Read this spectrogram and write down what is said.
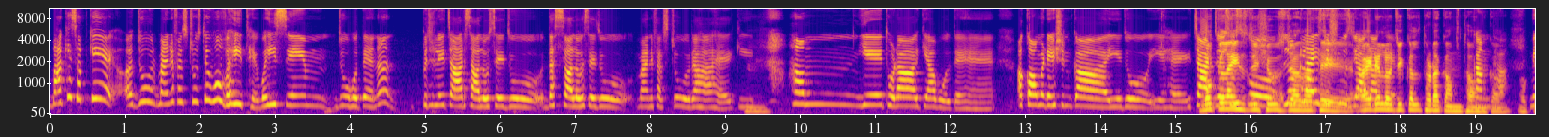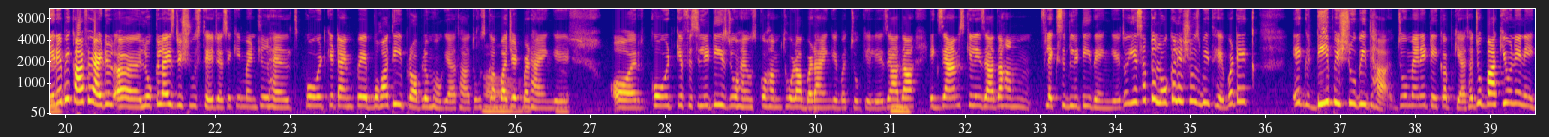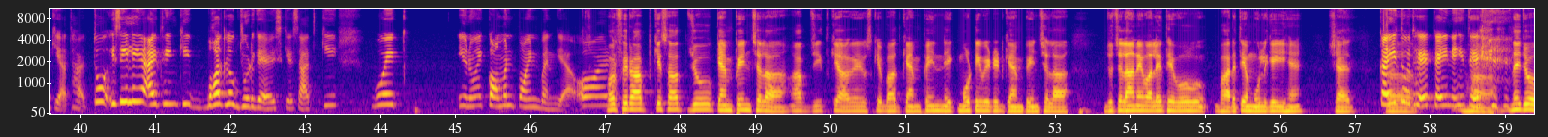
बाकी सबके जो मैनिफेस्टोज थे वो वही थे वही सेम जो होते हैं ना पिछले चार सालों से जो दस सालों से जो मैनिफेस्टो रहा है कि हम्म, हम ये थोड़ा क्या बोलते हैं अकोमोडेशन का ये जो ये है ज़्यादा थे। आइडियोलॉजिकल थोड़ा कम था कम उनका था Okay. मेरे भी काफ़ी लोकलाइज्ड इश्यूज़ थे जैसे कि मेंटल हेल्थ कोविड के टाइम पे बहुत ही प्रॉब्लम हो गया था तो उसका हाँ, बजट बढ़ाएँगे yes. और कोविड के फैसिलिटीज़ जो हैं उसको हम थोड़ा बढ़ाएँगे बच्चों के लिए। ज़्यादा हम्म। एग्ज़ाम्स के लिए ज़्यादा हम फ्लेक्सिबिलिटी देंगे। तो ये सब तो लोकल इश्यूज़ भी थे बट एक एक डीप इशू भी था जो मैंने टेकअप किया था जो बाकियों ने नहीं किया था। तो इसीलिए आई थिंक कि बहुत लोग जुड़ गए इसके साथ कि वो एक यू you नो know, एक कॉमन पॉइंट बन गया और और फिर आपके साथ जो कैंपेन चला आप जीत के आ गए उसके बाद कैंपेन एक मोटिवेटेड कैंपेन चला जो चलाने वाले थे वो भारतीय मूल के ही हैं शायद। कई तो थे कई नहीं थे। हाँ, नहीं जो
